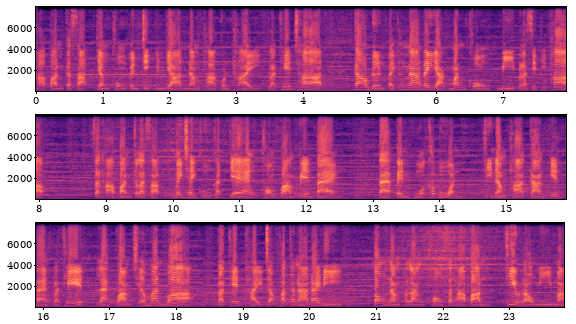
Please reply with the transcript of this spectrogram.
ถาบันกษัตริย์ยังคงเป็นจิตวิญญาณนำพาคนไทย ประเทศชาติ ก้าวเดินไปข้างหน้าได้อย่างมั่นคง มีประสิทธิภาพ สถาบันกษัตริย์ไม่ใช่คู่ขัดแย้งของความเปลี่ยนแปลง แต่เป็นหัวขบวน ที่นำพาการเปลี่ยนแปลงประเทศและความเชื่อมั่นว่า ประเทศไทยจะพัฒนาได้ดี ต้องนำพลังของสถาบันที่เรามีมา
